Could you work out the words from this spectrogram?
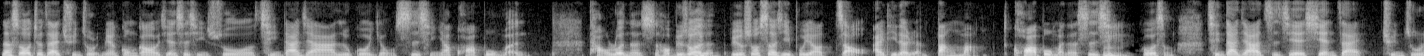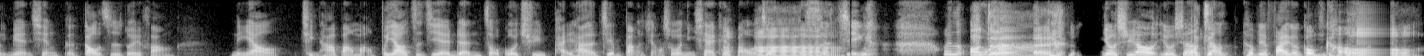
那时候就在群组里面公告一件事情说，说请大家如果有事情要跨部门。讨论的时候，比如说，嗯、比如说设计部要找 IT 的人帮忙跨部门的事情，嗯、或者什么，请大家直接先在群组里面先告知对方，你要请他帮忙，不要直接人走过去拍他的肩膀，讲说你现在可以帮我做什么事情。为什么？啊，对，有需要有需要这样特别发一个公告哦。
